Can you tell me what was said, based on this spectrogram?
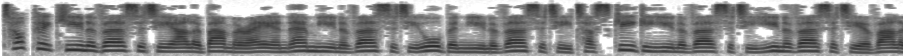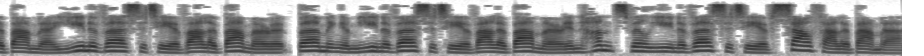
Topic University Alabama A&M University Auburn University Tuskegee University University of Alabama University of Alabama at Birmingham University of Alabama in Huntsville University of South Alabama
